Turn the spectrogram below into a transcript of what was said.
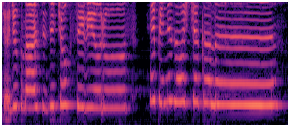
Çocuklar sizi çok seviyoruz. Hepiniz hoşça kalın.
